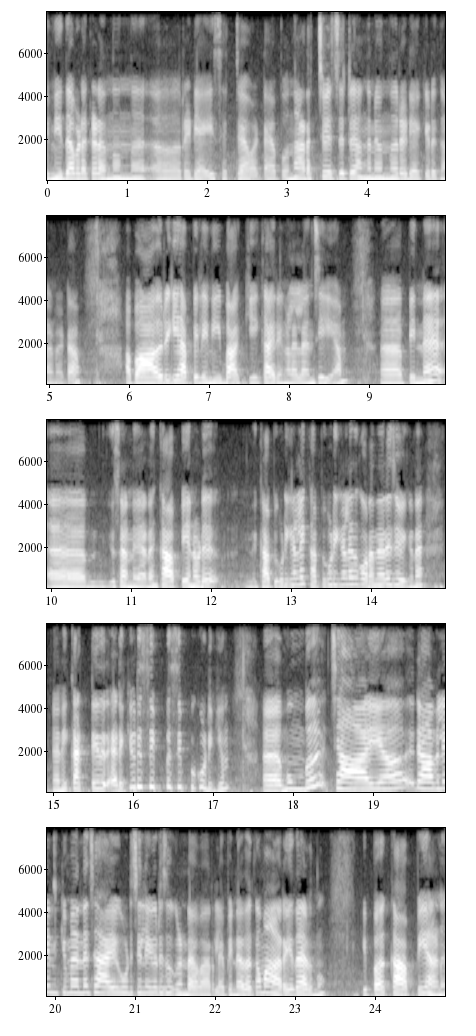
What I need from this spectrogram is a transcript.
ഇനി ഇത് അവിടെ കിടന്നൊന്ന് റെഡിയായി സെറ്റ് ആവട്ടെ. അപ്പോൾ ഒന്ന് അടച്ചു വെച്ചിട്ട് അങ്ങനെ ഒന്ന് റെഡിയാക്കി എടുക്കുകയാണ് കേട്ടോ അപ്പോൾ ആ ഒരു ഗ്യാപ്പിൽ ഇനി ബാക്കി കാര്യങ്ങളെല്ലാം ചെയ്യാം. പിന്നെ സണ്ണിയാണ് കാപ്പി എന്നോട് കാപ്പി കുടിക്കണല്ലേ കാപ്പി കുടിക്കണല്ലേ കുറേ നേരം ചോദിക്കണേ. ഞാൻ ഈ കട്ട് ചെയ്ത് ഇടയ്ക്ക് ഒരു സിപ്പ് സിപ്പ് കുടിക്കും. മുമ്പ് ചായ രാവിലെ എനിക്കുമ്പോൾ തന്നെ ചായ കുടിച്ചില്ലെങ്കിൽ ഒരു സുഖം ഉണ്ടാവാറില്ല. പിന്നെ അതൊക്കെ മാറിയതായിരുന്നു. ഇപ്പോൾ കാപ്പിയാണ്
